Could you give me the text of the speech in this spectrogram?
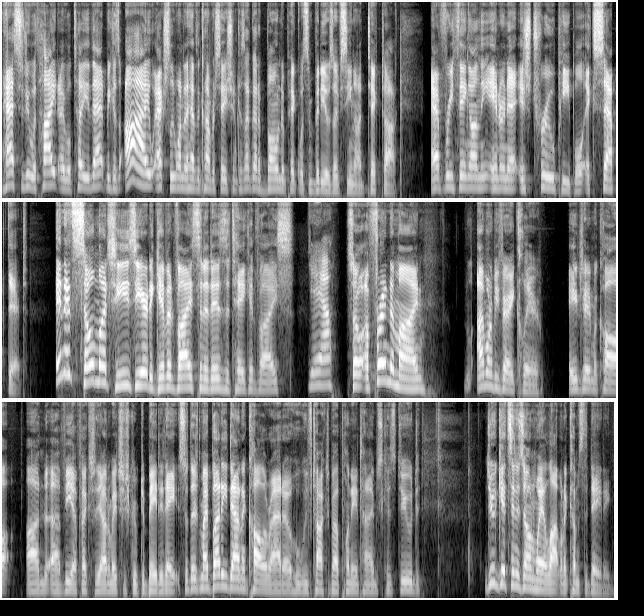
has to do with height. I will tell you that because I actually wanted to have the conversation because I've got a bone to pick with some videos I've seen on TikTok. Everything on the internet is true, people. Accept it. And it's so much easier to give advice than it is to take advice. Yeah. So, a friend of mine, I want to be very clear AJ McCall on uh, VFX for the Automatrix Group Debate At eight. So, there's my buddy down in Colorado who we've talked about plenty of times because dude, dude gets in his own way a lot when it comes to dating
